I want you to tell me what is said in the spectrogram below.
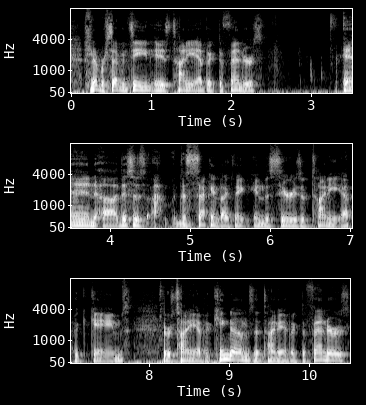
number 17 is Tiny Epic Defenders. And uh, this is the second, I think, in the series of Tiny Epic games. There's Tiny Epic Kingdoms and Tiny Epic Defenders,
